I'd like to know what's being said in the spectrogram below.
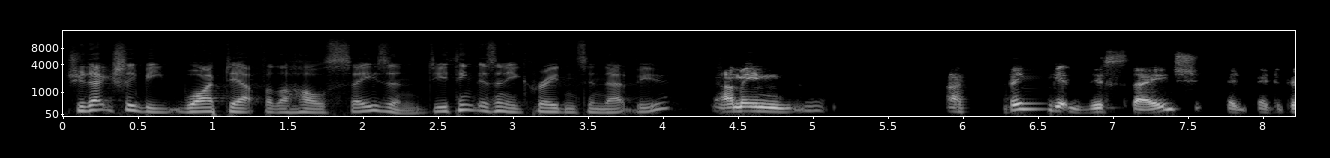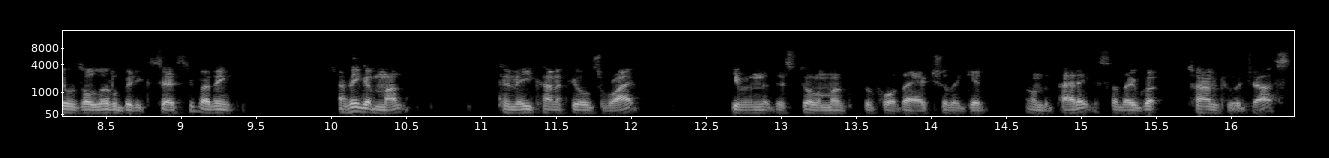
should actually be wiped out for the whole season. Do you think there's any credence in that view? I mean, think at this stage it, it feels a little bit excessive. I think I think a month to me kind of feels right, given that there's still a month before they actually get on the paddock, so they've got time to adjust.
